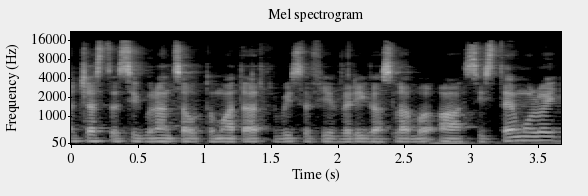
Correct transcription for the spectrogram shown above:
această siguranță automată ar trebui să fie veriga slabă a sistemului.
